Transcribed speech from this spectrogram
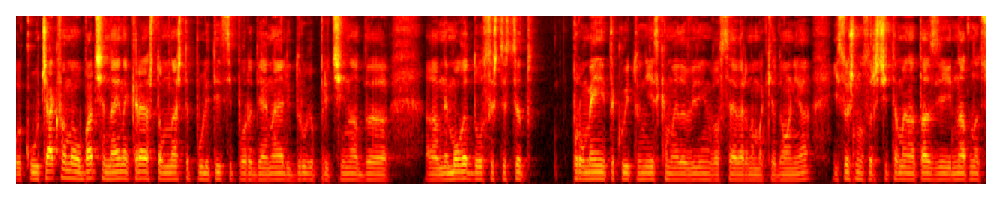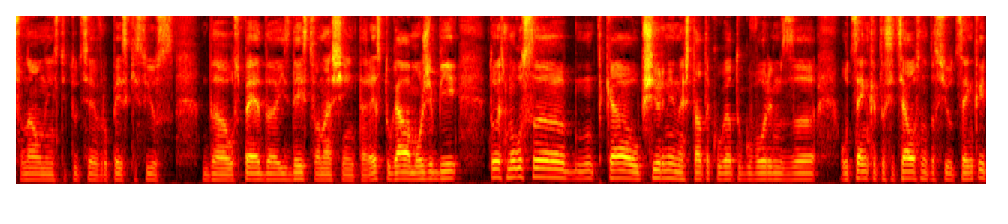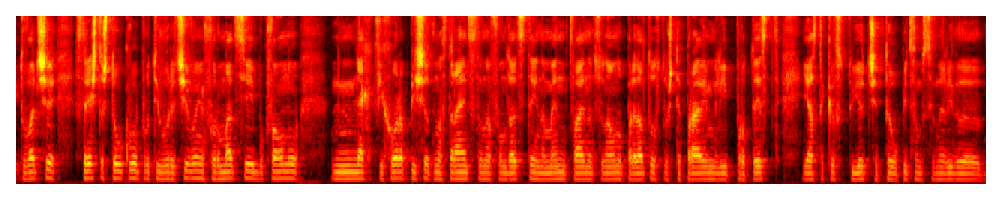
Ако очакваме обаче най-накрая, щом нашите политици поради една или друга причина да а, не могат да осъществят промените, които ние искаме да видим в Северна Македония и всъщност разчитаме на тази наднационална институция Европейски съюз да успее да издейства нашия интерес, тогава може би Тоест много са така обширни нещата, когато говорим за оценката си, цялостната си оценка и това, че срещаш толкова противоречива информация и буквално някакви хора пишат на страницата на фундацията и на мен това е национално предателство, ще правим ли протест? И аз такъв стоя, чета, опитвам се нали, да,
